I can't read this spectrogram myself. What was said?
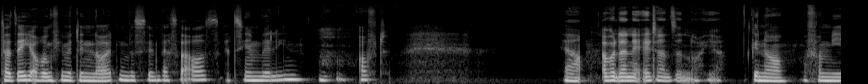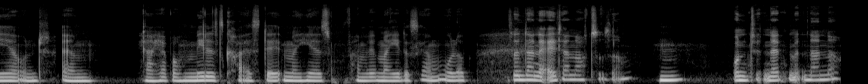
tatsächlich auch irgendwie mit den Leuten ein bisschen besser aus als hier in Berlin mhm. oft. Ja. Aber deine Eltern sind noch hier. Genau, Familie und ähm, ja, ich habe auch einen Mädelskreis, der immer hier ist. Fahren wir immer jedes Jahr im Urlaub. Sind deine Eltern noch zusammen? Hm. Und nett miteinander?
